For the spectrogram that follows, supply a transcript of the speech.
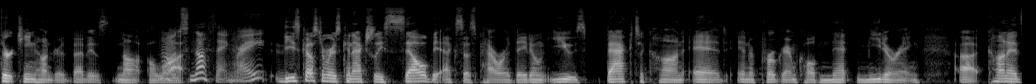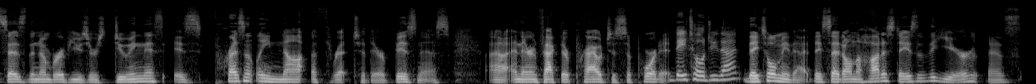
1,300. That is not a No, lot. it's nothing, right? These customers can actually sell the excess power they don't use back to Con Ed in a program called net metering. Uh, Con Ed says the number of users doing this is presently not a threat to their business, uh, and they're in fact they're proud to support it. They told you that? They told me that. They said on the hottest days of the year, as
